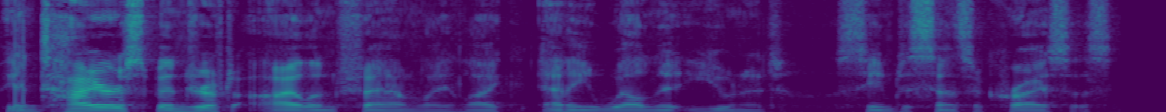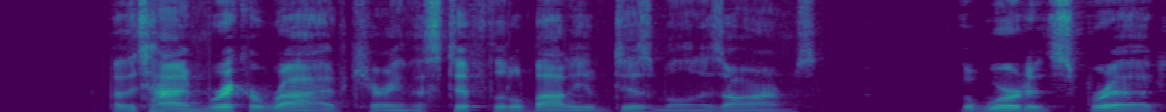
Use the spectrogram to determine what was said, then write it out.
The entire Spindrift Island family, like any well knit unit, seemed to sense a crisis. By the time Rick arrived, carrying the stiff little body of Dismal in his arms, the word had spread,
